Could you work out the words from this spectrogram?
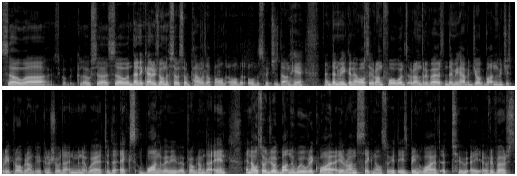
So uh, let's go a bit closer. So and then it carries on, so it sort of powers up all the all the all the switches down here. And then we're gonna also run forwards, run reverse, and then we have a jog button which is pre-programmed. We're gonna show that in a minute where to the X1 where we uh, program that in. And also jog button will require a run signal, so it is being wired to a, a reverse.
